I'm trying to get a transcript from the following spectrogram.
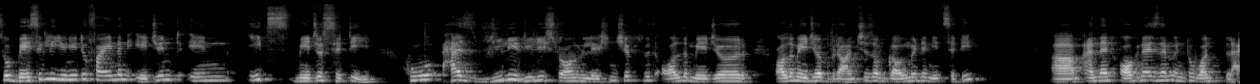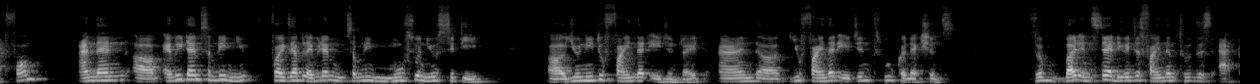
so basically you need to find an agent in each major city who has really really strong relationships with all the major all the major branches of government in each city um, and then organize them into one platform. And then um, every time somebody new for example every time somebody moves to a new city uh, you need to find that agent right? And uh, you find that agent through connections. So but instead you can just find them through this app.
